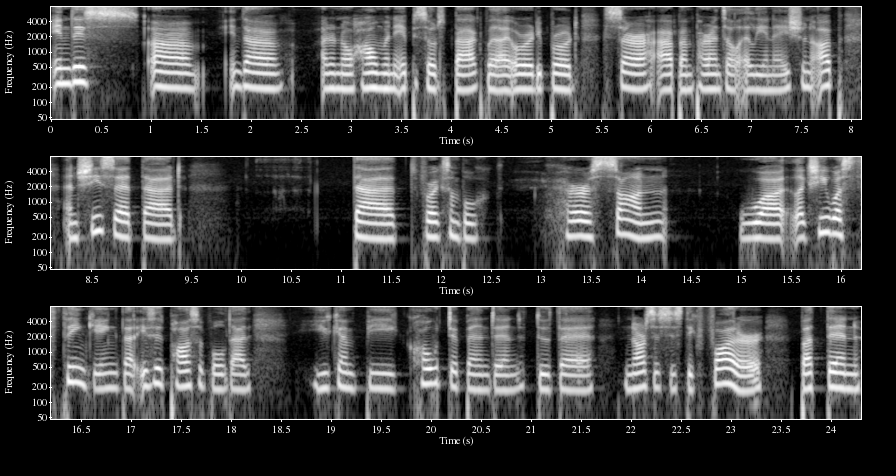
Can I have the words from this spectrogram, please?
in this, uh, in the I don't know how many episodes back, but I already brought Sarah up and parental alienation up, and she said that that for example, her son was like she was thinking that is it possible that you can be codependent to the narcissistic father, but then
